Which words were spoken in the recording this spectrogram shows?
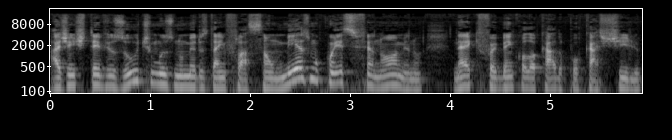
a gente teve os últimos números da inflação, mesmo com esse fenômeno, né, que foi bem colocado por Castilho,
